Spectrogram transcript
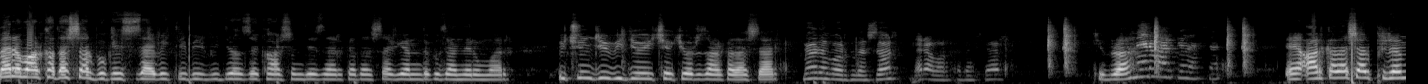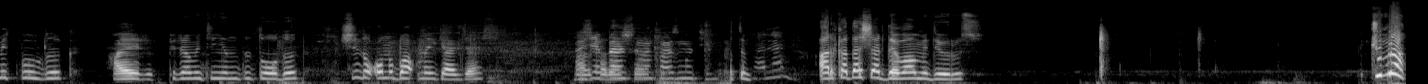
Merhaba arkadaşlar. Bugün sizlerle birlikte bir videonuza karşınızdayız arkadaşlar. Yanımda kuzenlerim var. Üçüncü videoyu çekiyoruz arkadaşlar. Merhaba arkadaşlar. Merhaba arkadaşlar. Kübra. Merhaba arkadaşlar. Ee, arkadaşlar piramit bulduk. Hayır piramidin yanında doğduk. Şimdi onu bakmaya geleceğiz. Recep ben sana kazma atayım. Arkadaşlar devam ediyoruz. Kübra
